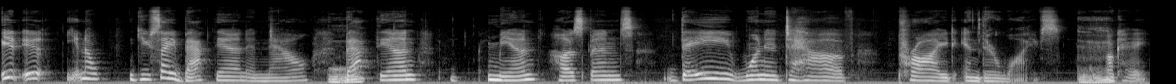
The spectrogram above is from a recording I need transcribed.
it it you know you say back then and now. Mm-hmm. Back then, men, husbands, they wanted to have pride in their wives. Okay.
